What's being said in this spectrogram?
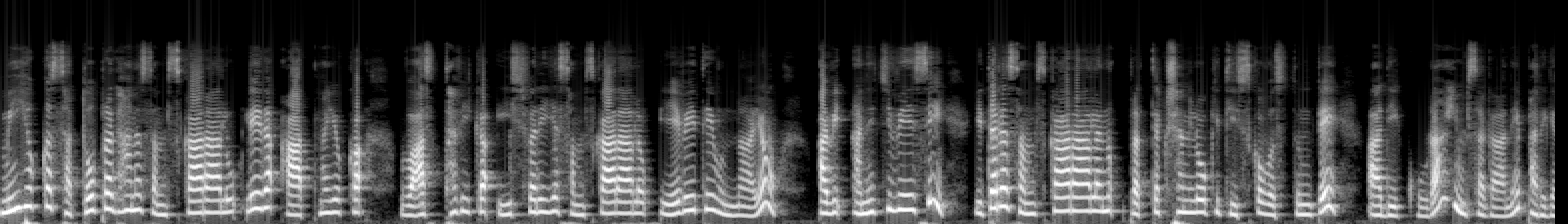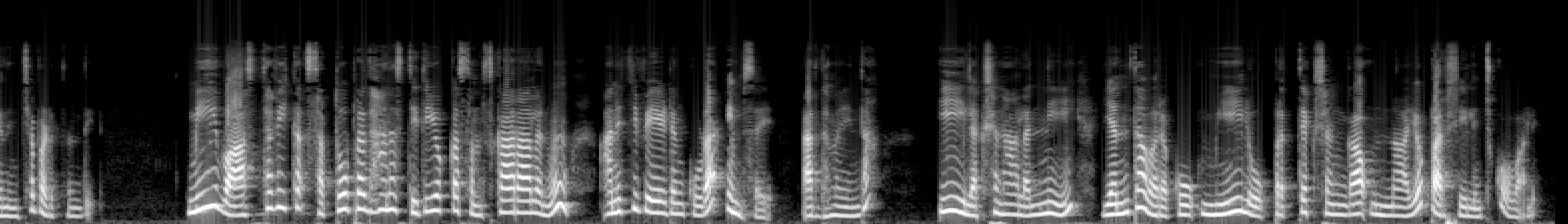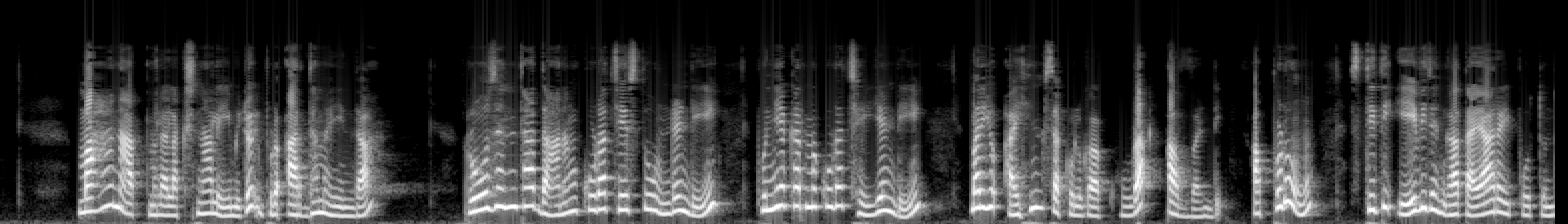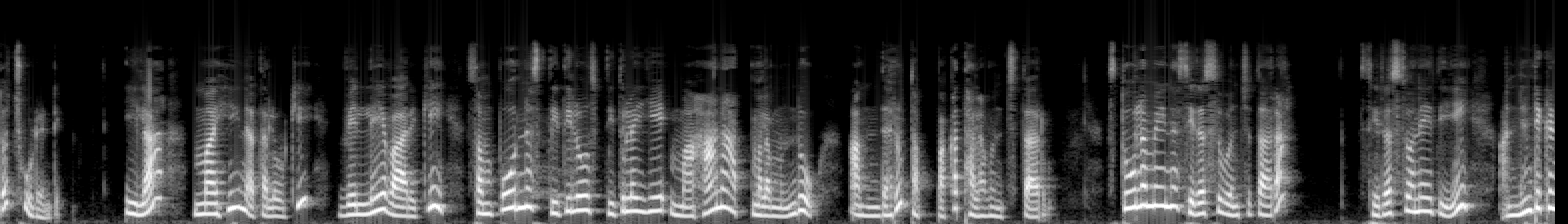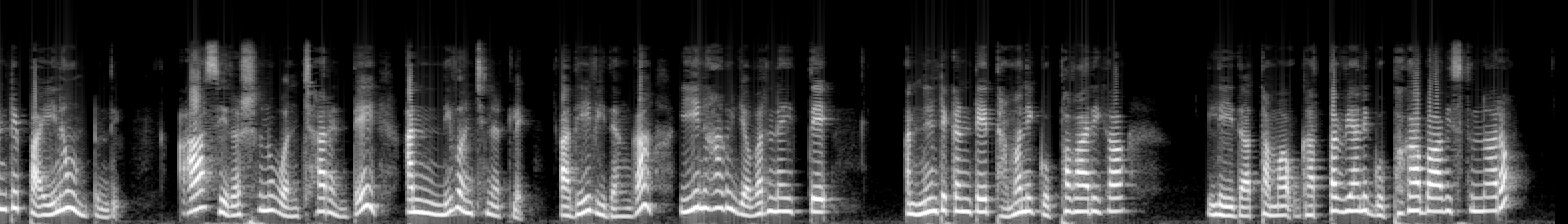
మీ యొక్క సత్వప్రధాన సంస్కారాలు లేదా ఆత్మ యొక్క వాస్తవిక ఈశ్వరీయ సంస్కారాలు ఏవైతే ఉన్నాయో అవి అణిచివేసి ఇతర సంస్కారాలను ప్రత్యక్షంలోకి తీసుకువస్తుంటే అది కూడా హింసగానే పరిగణించబడుతుంది. మీ వాస్తవిక సత్వప్రధాన స్థితి యొక్క సంస్కారాలను అణిచివేయడం కూడా హింసయే. అర్థమైందా? ఈ లక్షణాలన్నీ ఎంతవరకు మీలో ప్రత్యక్షంగా ఉన్నాయో పరిశీలించుకోవాలి. మహానాత్మల లక్షణాలు ఏమిటో ఇప్పుడు అర్థమైందా? రోజంతా దానం కూడా చేస్తూ ఉండండి పుణ్యకర్మ కూడా చెయ్యండి మరియు అహింసకులుగా కూడా అవ్వండి. అప్పుడు స్థితి ఏ విధంగా తయారైపోతుందో చూడండి. ఇలా మహీనతలోకి వెళ్ళేవారికి సంపూర్ణ స్థితిలో స్థితులయ్యే మహానాత్మల ముందు అందరూ తప్పక తల వంచుతారు. స్థూలమైన శిరస్సు వంచుతారా? శిరస్సు అనేది అన్నింటికంటే పైన ఉంటుంది. ఆ శిరస్సును వంచారంటే అన్ని వంచినట్లే. అదేవిధంగా ఈనాడు ఎవరినైతే అన్నింటికంటే తమని గొప్పవారిగా లేదా తమ కర్తవ్యాన్ని గొప్పగా భావిస్తున్నారో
